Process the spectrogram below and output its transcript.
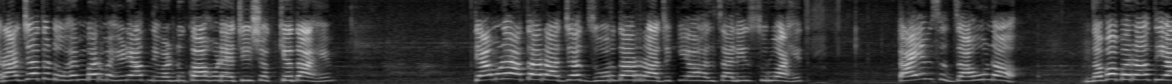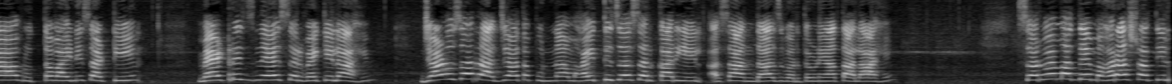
राज्यात नोव्हेंबर महिन्यात निवडणुका होण्याची शक्यता आहे. त्यामुळे आता राज्यात जोरदार राजकीय हालचाली सुरू आहेत. टाइम्स जाऊन नवभरात या वृत्तवाहिनीसाठी मॅट्रिजने सर्वे केला आहे. ज्यानुसार राज्यात पुन्हा माहितीचं सरकार येईल असा अंदाज वर्तवण्यात आला आहे. सर्वेमध्ये महाराष्ट्रातील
